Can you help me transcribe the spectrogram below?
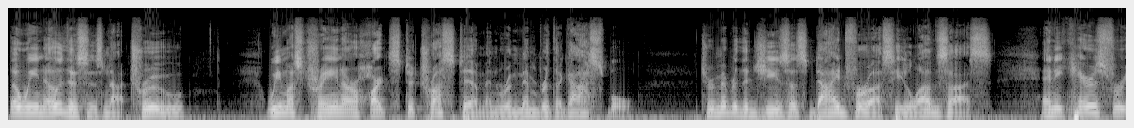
though we know this is not true. We must train our hearts to trust him and remember the gospel, to remember that Jesus died for us, he loves us, and he cares for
